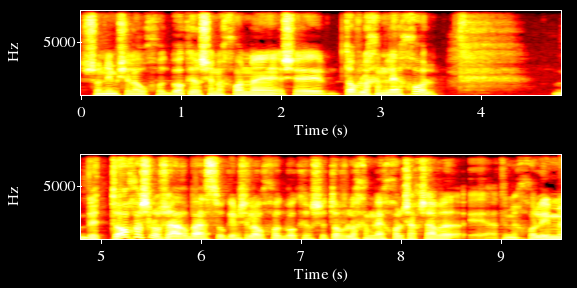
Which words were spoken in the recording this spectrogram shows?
שונים של ארוחות בוקר שנכון אה, שטוב לכם לאכול. בתוך השלושה ארבעה סוגים של ארוחות בוקר שטוב לכם לאכול שעכשיו אתם יכולים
